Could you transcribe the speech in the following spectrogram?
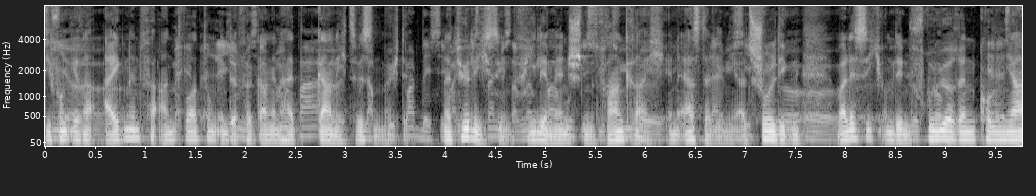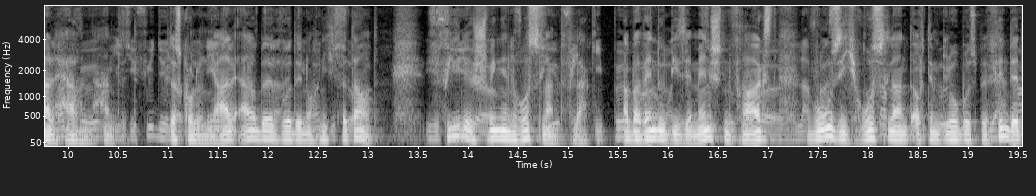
die von ihrer eigenen Verantwortung in der Vergangenheit gar nichts wissen möchte. Natürlich sehen viele Menschen Frankreich in erster Linie als Schuldigen, weil es sich um den früheren Kolonialherrn handelt. Das Kolonialerbe wurde noch nicht verdaut. Viele schwingen Russlandflaggen. Aber wenn du diese Menschen fragst, wo sich Russland auf dem Globus befindet,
